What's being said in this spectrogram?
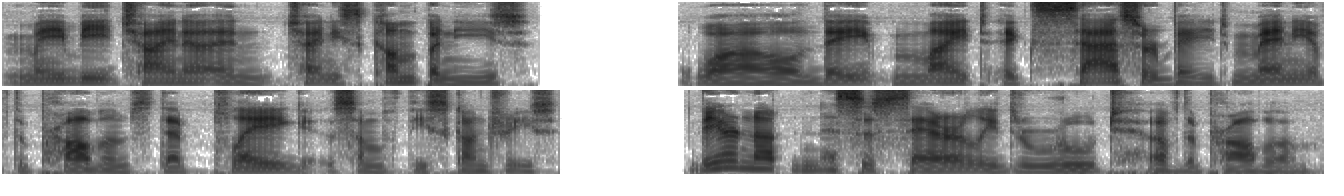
maybe China and Chinese companies, while they might exacerbate many of the problems that plague some of these countries, they are not necessarily the root of the problem,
